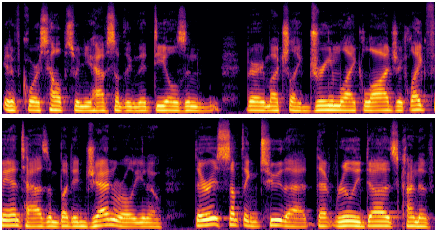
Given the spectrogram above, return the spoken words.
It of course helps when you have something that deals in very much like dreamlike logic, like Phantasm. But in general, you know, there is something to that that really does kind of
